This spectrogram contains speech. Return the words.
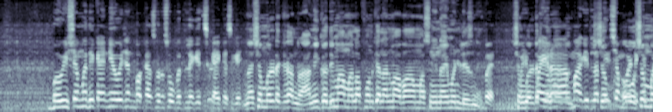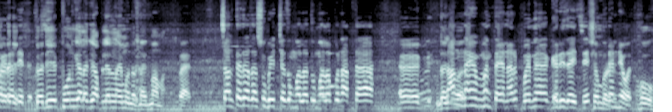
भविष्यामध्ये काय नियोजन बकासूर सोबत लगेच काय कसं काय? ना शंभर टक्के करणार. आम्ही कधी मामाला फोन केला आणि मामा मामासनी नाही म्हणलेच नाही. बर. शंभर म्हणजे टक्के पायरा. मागितला शं- शंभर हो, टक्के शंभर पायरा टक्के. देतात. कधी एक फोन गेला की आपल्याला नाही म्हणत नाहीत मामा. बर. चालतंय दादा शुभेच्छा तुम्हाला. तुम्हाला पण आता अ, लांब नाही म्हणता येणार पण अ, घरी जायचंय. शंभर टक्के. धन्यवाद. हो हो.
